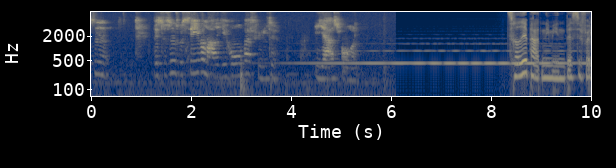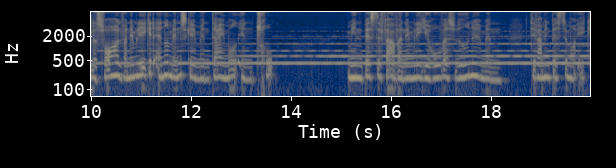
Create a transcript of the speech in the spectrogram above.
Sådan, hvis du sådan skulle sige, hvor meget Jehova fyldte i jeres forhold. Tredjeparten i mine bedsteforældres forhold var nemlig ikke et andet menneske, men derimod en tro. Min bedstefar var nemlig Jehovas vidne, men det var min bedstemor ikke.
